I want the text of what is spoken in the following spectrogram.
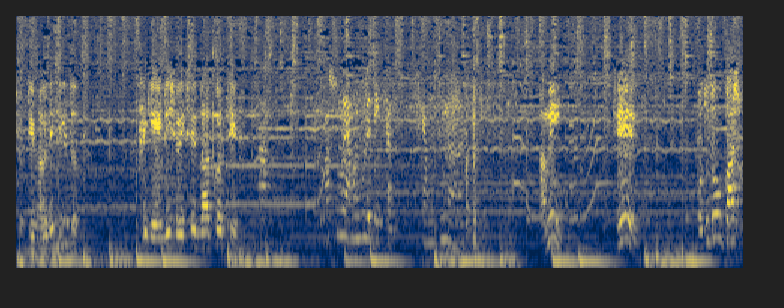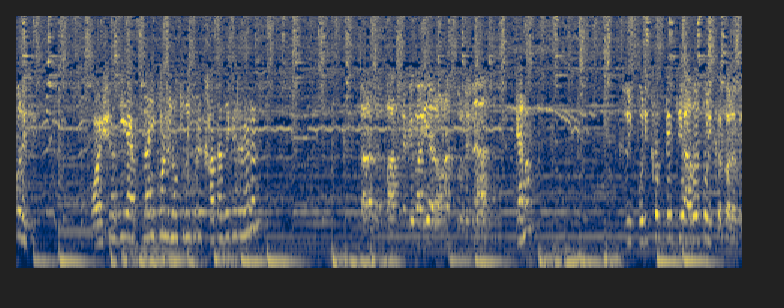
সত্যি ভালো দেখছিলি তো? করছিস আমার সময় এমন হলে দেখতাম কেমন তুমি আমার আমি? ফেল ও তো তবু পাস করেছে। পয়সা দিয়ে অ্যাপ্লাই করলে নতুন করে খাতা দেখে দেবে না? তারা তো বাড়ি আর অনার্স করবে না। কেন? তুই পরীক্ষকদের দিয়ে আবার পরীক্ষা করাবে।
